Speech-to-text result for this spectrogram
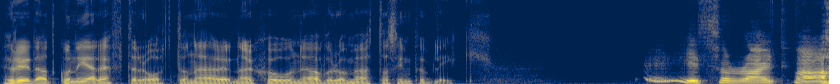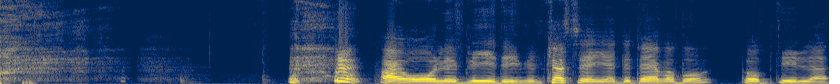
Hur är det att gå ner efteråt och när, när showen är över och möta sin publik? It's alright ma. I'm only bleeding, kan jag säga. Det där var Bob- Bob Dylan.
